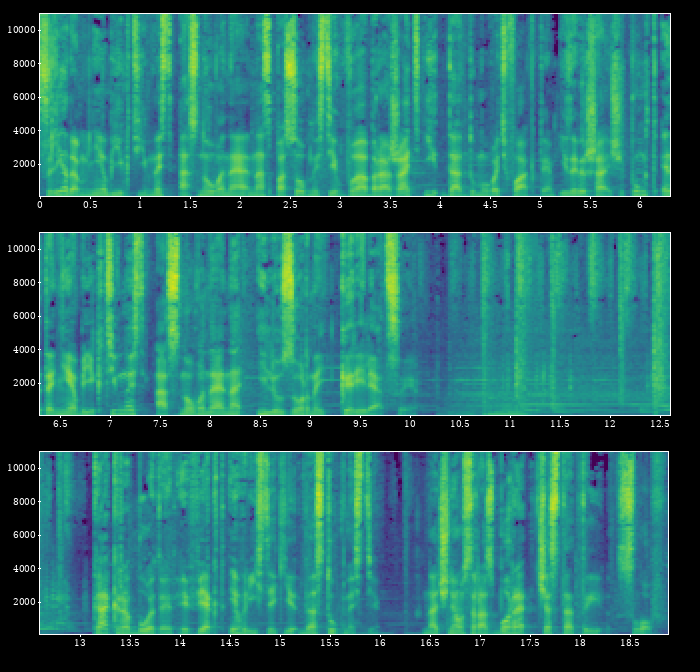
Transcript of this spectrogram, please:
Следом необъективность, основанная на способности воображать и додумывать факты. И завершающий пункт – это необъективность, основанная на иллюзорной корреляции. Как работает эффект эвристики доступности? Начнем с разбора частоты слов.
